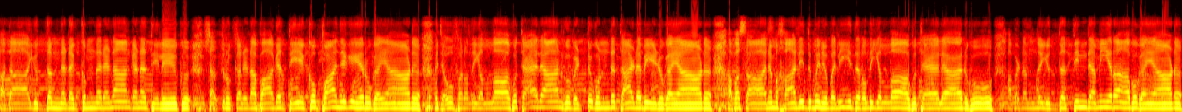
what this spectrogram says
അതാ യുദ്ധം നടക്കുന്ന രണാങ്കണത്തിലേക്ക് ശത്രുക്കളുടെ ഭാഗത്തേക്ക് പാഞ്ഞു കയറുകയാണ്. അള്ളാഹു താലാൻഹു വെട്ടുകൊണ്ട് താഴെ വീഴുകയാണ്. അവസാനം ഖാലിദ് ബിൻ വലീദ് റളിയല്ലാഹു താലാൻഹു നിന്ന് യുദ്ധത്തിന്റെ അമീറാവുകയാണ്.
